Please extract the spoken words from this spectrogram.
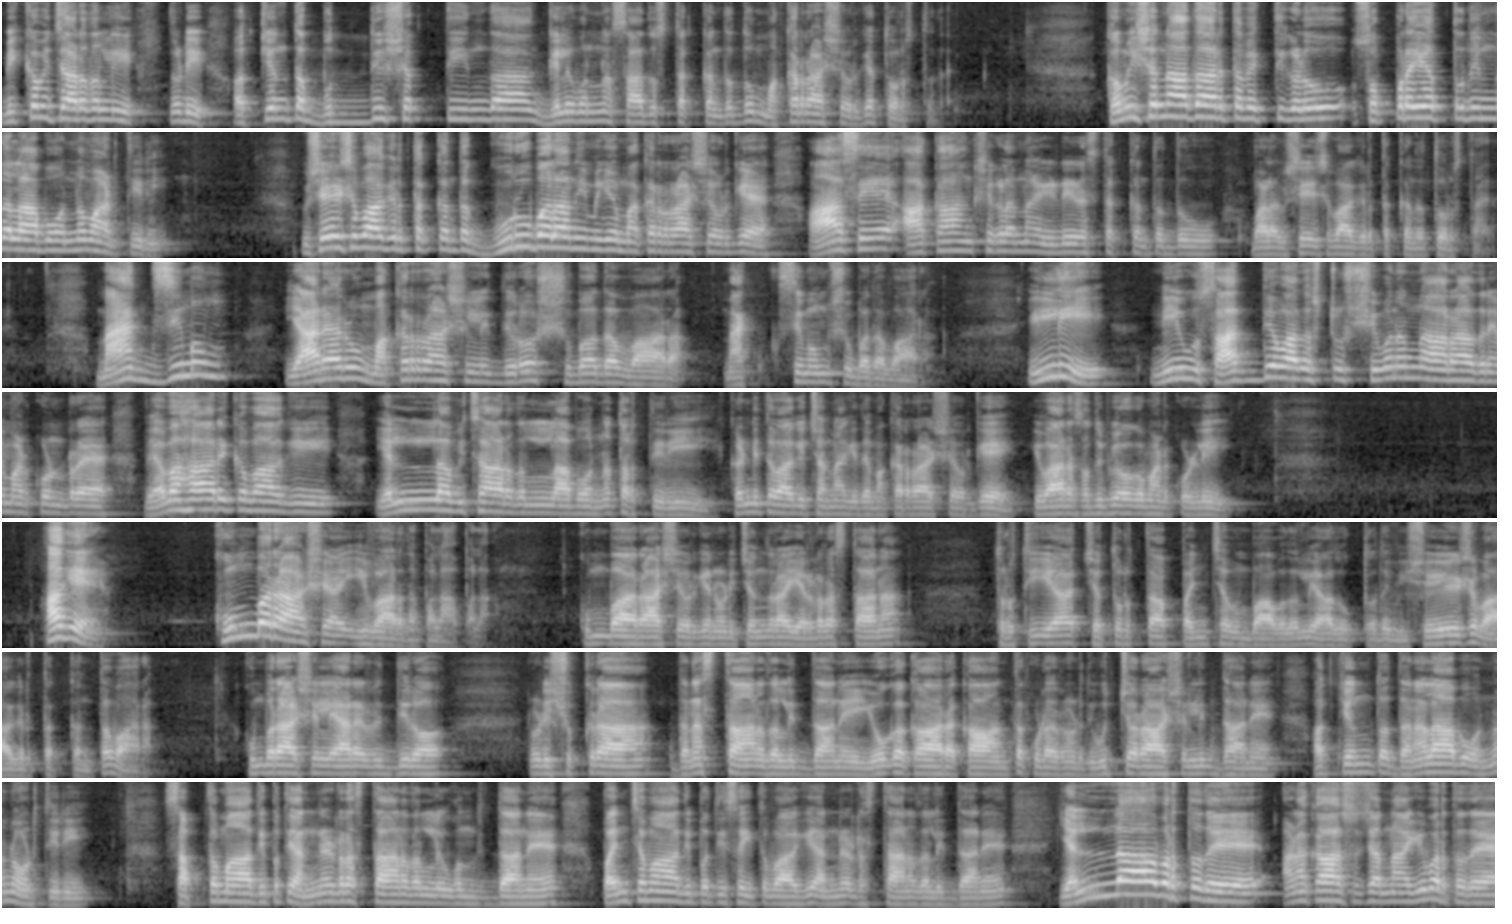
ಮಿಕ್ಕ ವಿಚಾರದಲ್ಲಿ ನೋಡಿ, ಅತ್ಯಂತ ಬುದ್ಧಿಶಕ್ತಿಯಿಂದ ಗೆಲುವನ್ನು ಸಾಧಿಸ್ತಕ್ಕಂಥದ್ದು ಮಕರ ರಾಶಿಯವರಿಗೆ ತೋರಿಸ್ತದೆ. ಕಮಿಷನ್ ಆಧಾರಿತ ವ್ಯಕ್ತಿಗಳು ಸ್ವಪ್ರಯತ್ನದಿಂದ ಲಾಭವನ್ನು ಮಾಡ್ತೀರಿ. ವಿಶೇಷವಾಗಿರ್ತಕ್ಕಂಥ ಗುರುಬಲ ನಿಮಗೆ ಮಕರ ರಾಶಿಯವ್ರಿಗೆ ಆಸೆ, ಆಕಾಂಕ್ಷೆಗಳನ್ನು ಈಡೇರಿಸ್ತಕ್ಕಂಥದ್ದು ಭಾಳ ವಿಶೇಷವಾಗಿರ್ತಕ್ಕಂಥ ತೋರಿಸ್ತಾ ಇದೆ. ಮ್ಯಾಕ್ಸಿಮಮ್ ಯಾರ್ಯಾರು ಮಕರ ರಾಶಿಯಲ್ಲಿದ್ದಿರೋ ಶುಭದ ವಾರ ಮ್ಯಾಕ್ಸಿಮಮ್ ಶುಭದ ವಾರ. ಇಲ್ಲಿ ನೀವು ಸಾಧ್ಯವಾದಷ್ಟು ಶಿವನನ್ನು ಆರಾಧನೆ ಮಾಡಿಕೊಂಡ್ರೆ ವ್ಯಾವಹಾರಿಕವಾಗಿ ಎಲ್ಲ ವಿಚಾರದಲ್ಲಿ ಲಾಭವನ್ನು ತರ್ತೀರಿ. ಖಂಡಿತವಾಗಿ ಚೆನ್ನಾಗಿದೆ ಮಕರ ರಾಶಿಯವ್ರಿಗೆ. ಈ ವಾರ ಸದುಪಯೋಗ ಮಾಡಿಕೊಳ್ಳಿ. ಹಾಗೆ ಕುಂಭರಾಶಿಯ ಈ ವಾರದ ಫಲಾಫಲ. ಕುಂಭ ರಾಶಿಯವರಿಗೆ ನೋಡಿ ಚಂದ್ರ ಎರಡರ ಸ್ಥಾನ, ತೃತೀಯ, ಚತುರ್ಥ, ಪಂಚಮ ಭಾವದಲ್ಲಿ ಅದು ಹೋಗ್ತದೆ ವಿಶೇಷವಾಗಿರ್ತಕ್ಕಂಥ ವಾರ. ಕುಂಭರಾಶಿಯಲ್ಲಿ ಯಾರ್ಯಾರು ಇದ್ದೀರೋ, ನೋಡಿ ಶುಕ್ರ ಧನಸ್ಥಾನದಲ್ಲಿದ್ದಾನೆ, ಯೋಗಕಾರಕ ಅಂತ ಕೂಡ ನೋಡಿದ್ವಿ ಉಚ್ಚ ರಾಶಿಯಲ್ಲಿದ್ದಾನೆ, ಅತ್ಯಂತ ಧನಲಾಭವನ್ನು ನೋಡ್ತೀರಿ. ಸಪ್ತಮಾಧಿಪತಿ ಹನ್ನೆರಡರ ಸ್ಥಾನದಲ್ಲಿ ಹೊಂದಿದ್ದಾನೆ, ಪಂಚಮಾಧಿಪತಿ ಸಹಿತವಾಗಿ ಹನ್ನೆರಡರ ಸ್ಥಾನದಲ್ಲಿದ್ದಾನೆ. ಎಲ್ಲ ಬರ್ತದೆ ಹಣಕಾಸು ಚೆನ್ನಾಗಿ ಬರ್ತದೆ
